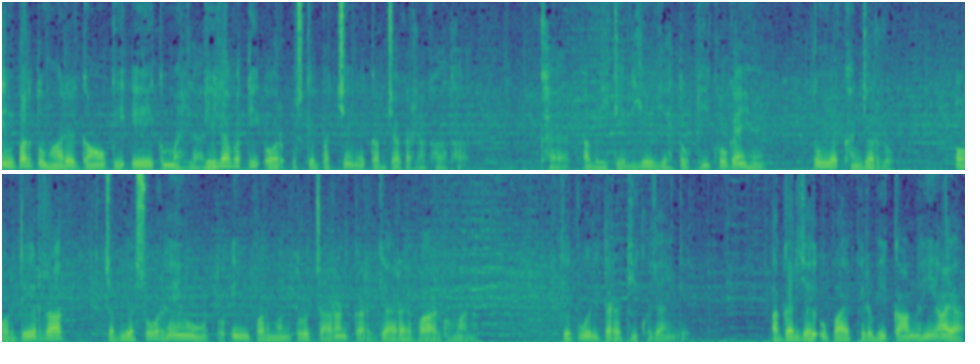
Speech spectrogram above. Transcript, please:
इन पर तुम्हारे गाँव की एक महिला लीलावती और उसके बच्चे ने कब्जा कर रखा था। खैर, अभी के लिए यह तो ठीक हो गए हैं। तुम यह खंजर लो। और देर रात जब यह सो रहे हों तो इन पर मंत्रोच्चारण कर ग्यारह बार घुमाना। ये पूरी तरह ठीक हो जाएँगे। अगर यह उपाय फिर भी काम नहीं आया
